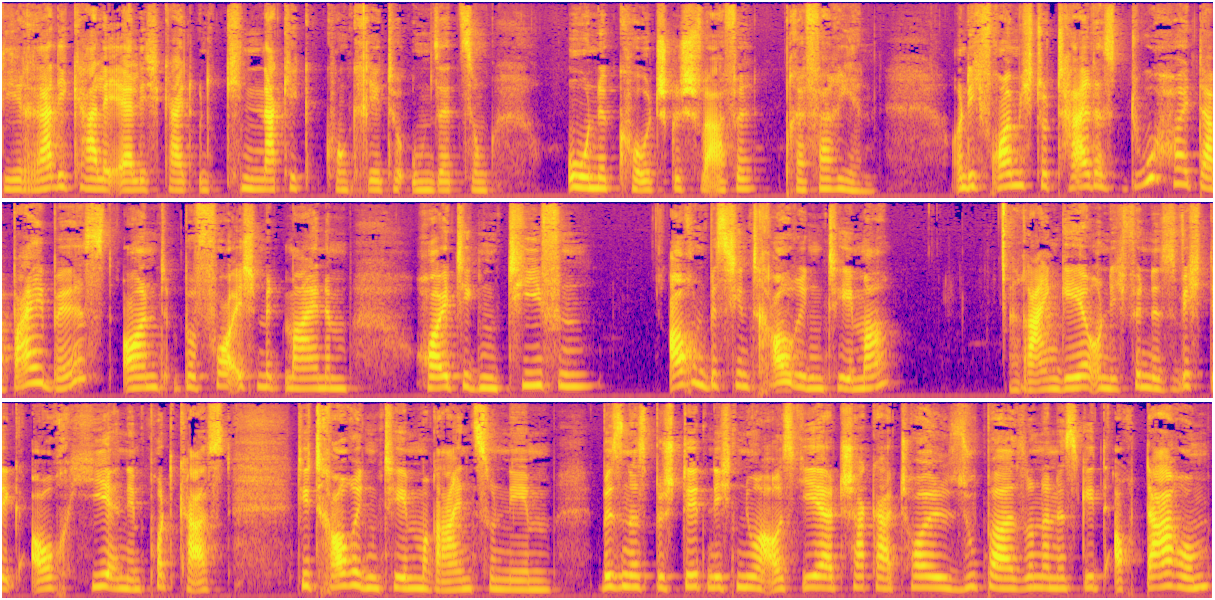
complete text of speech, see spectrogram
die radikale Ehrlichkeit und knackig konkrete Umsetzung ohne Coach-Geschwafel präferieren. Und ich freue mich total, dass du heute dabei bist. Und bevor ich mit meinem heutigen tiefen, auch ein bisschen traurigen Thema reingehe, und ich finde es wichtig, auch hier in dem Podcast die traurigen Themen reinzunehmen. Business besteht nicht nur aus yeah, chaka, toll, super, sondern es geht auch darum,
